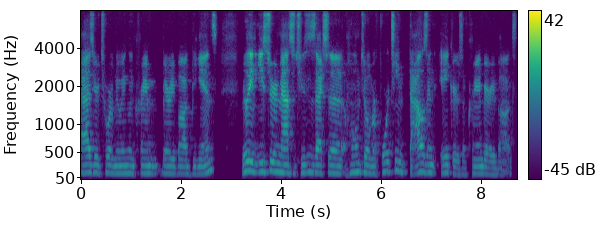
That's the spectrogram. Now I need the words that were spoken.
as your tour of New England cranberry bog begins. Really, in eastern Massachusetts, actually home to over 14,000 acres of cranberry bogs,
